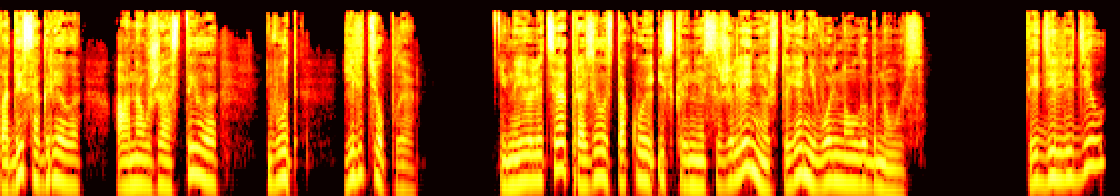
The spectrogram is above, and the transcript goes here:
воды согрела, а она уже остыла, вот, еле теплая». И на ее лице отразилось такое искреннее сожаление, что я невольно улыбнулась. «Ты Дилли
